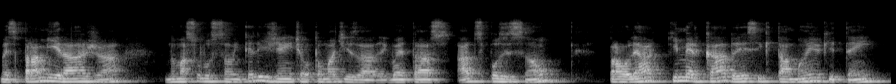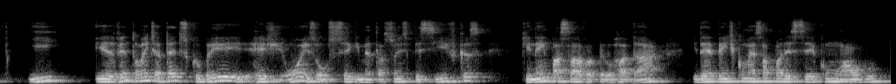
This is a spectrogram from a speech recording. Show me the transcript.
mas para mirar já numa solução inteligente, automatizada, que vai estar à disposição para olhar que mercado é esse, que tamanho que tem e, e, eventualmente até descobrir regiões ou segmentações específicas que nem passava pelo radar e de repente começa a aparecer como algo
